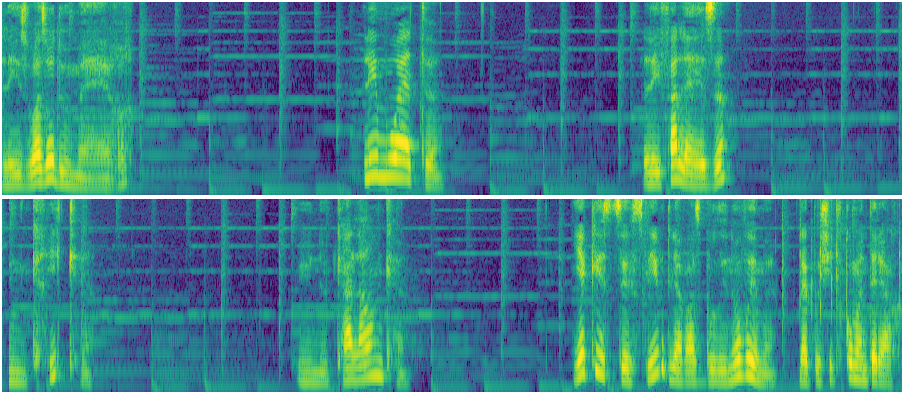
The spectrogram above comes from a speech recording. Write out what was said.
les oiseaux de mer, les mouettes, les falaises, une crique, une calanque. Які з цих слів для вас були новими? Напишіть в коментарях.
